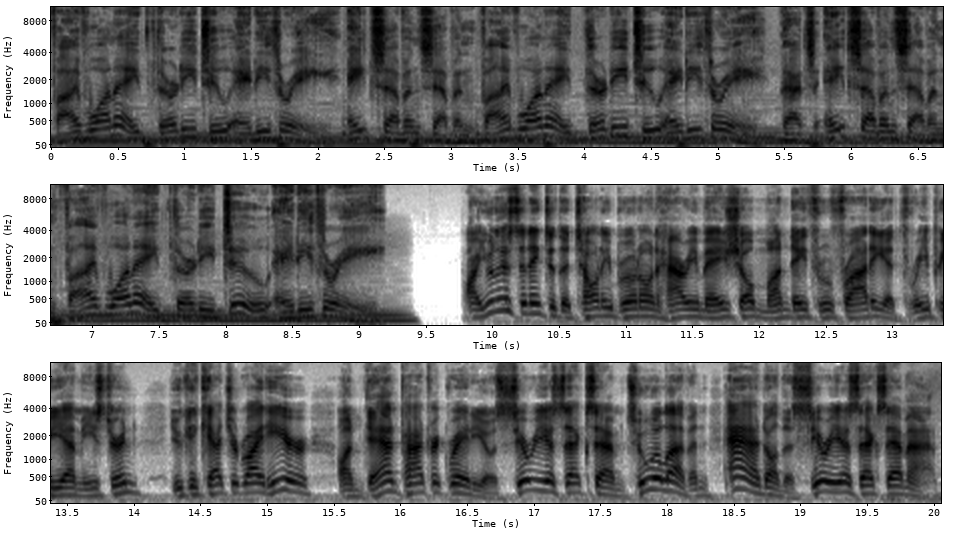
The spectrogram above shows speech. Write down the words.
518 3283. 877 518 3283. That's 877 518 3283. Are you listening to the Tony Bruno and Harry May Show Monday through Friday at 3 p.m. Eastern? You can catch it right here on Dan Patrick Radio, Sirius XM 211, and on the Sirius XM app.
